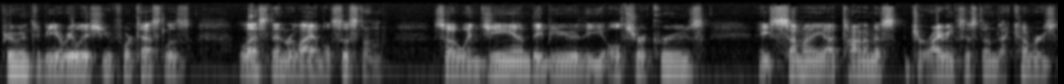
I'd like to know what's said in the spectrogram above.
proven to be a real issue for Tesla's less than reliable system. So when GM debuted the Ultra Cruise, a semi autonomous driving system that covers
